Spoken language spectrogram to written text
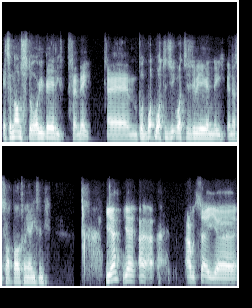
it's a non-story really for me. Um, but what, what did you what did you hear in the in the top balcony? Anything? Yeah, yeah. I, I would say uh,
